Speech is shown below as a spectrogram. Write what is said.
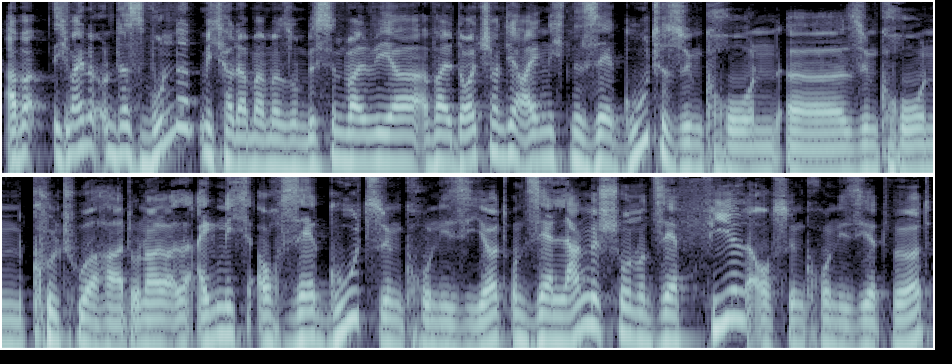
aber ich meine, und das wundert mich halt aber immer so ein bisschen, weil wir ja, weil Deutschland ja eigentlich eine sehr gute Synchron, äh, Synchronkultur hat und eigentlich auch sehr gut synchronisiert und sehr lange schon und sehr viel auch synchronisiert wird.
